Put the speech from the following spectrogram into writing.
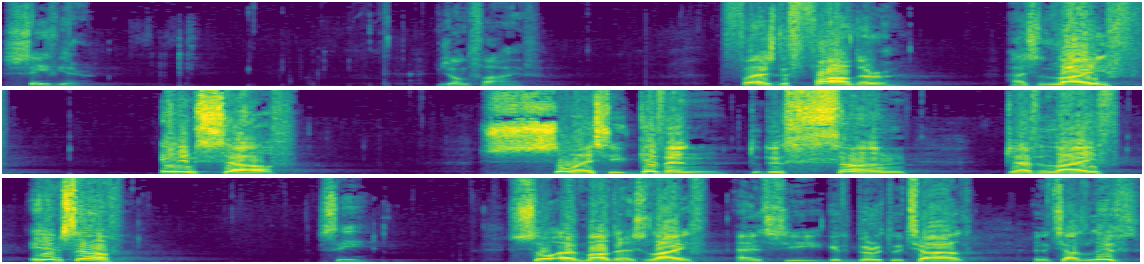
Savior. John 5. For as the Father has life in himself, so has he given to the Son to have life in himself. See? So a mother has life and she gives birth to a child and the child lives.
